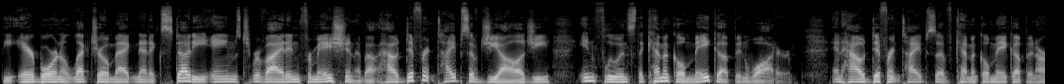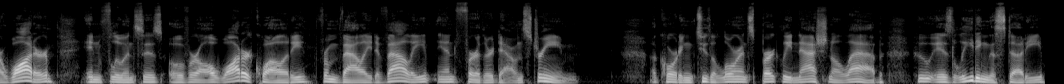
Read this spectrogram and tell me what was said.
The Airborne Electromagnetic Study aims to provide information about how different types of geology influence the chemical makeup in water, and how different types of chemical makeup in our water influences overall water quality from valley to valley and further downstream. According to the Lawrence Berkeley National Lab, who is leading the study,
